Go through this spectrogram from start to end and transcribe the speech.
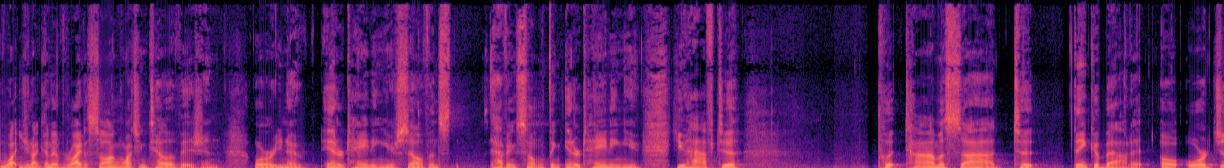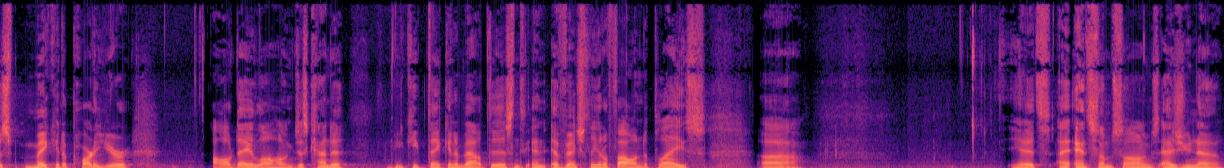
What you're not going to write a song watching television or you know entertaining yourself and having something entertaining you. You have to put time aside to think about it or, or just make it a part of your all day long. Just kind of you keep thinking about this and, and, eventually it'll fall into place. Uh, yeah, it's and some songs, as you know,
